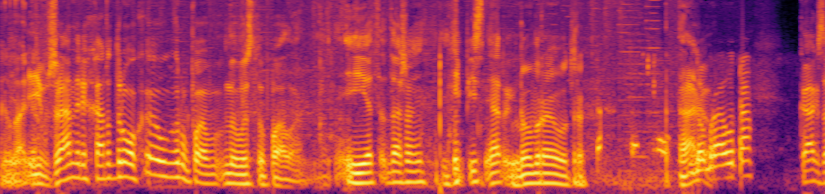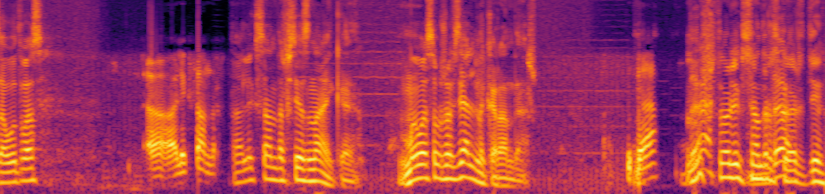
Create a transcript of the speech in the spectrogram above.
говорил. в жанре хард-рока группа выступала. И это даже не песняры. Доброе утро. Алло. Доброе утро. Как зовут вас? А, Александр. Александр Всезнайка. Мы вас уже взяли на карандаш. Да? Ну что, Александр, Да. скажете?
